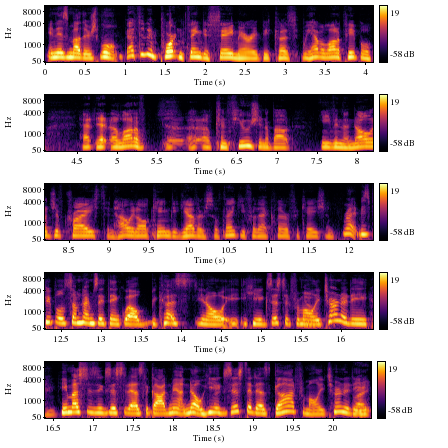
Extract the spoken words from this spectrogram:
in his mother's womb. That's an important thing to say, Mary, because we have a lot of people at, at a lot of, uh, of confusion about even the knowledge of Christ and how it all came together. So thank you for that clarification. Right, because people sometimes they think, well, because you know he existed from yeah. all eternity, mm-hmm. he must have existed as the God Man. No, he right. existed as God from all eternity. Right.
